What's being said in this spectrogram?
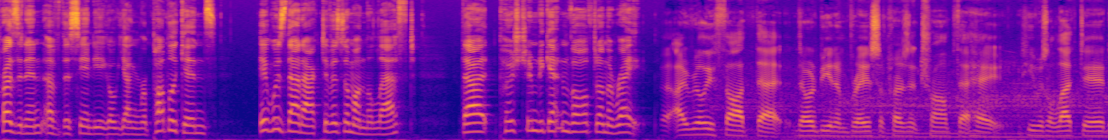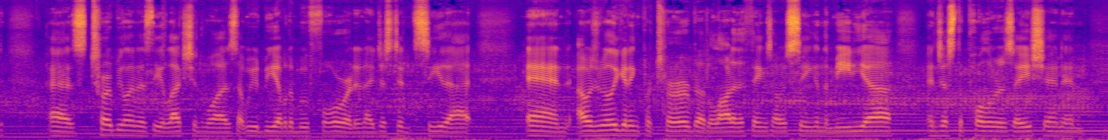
president of the San Diego Young Republicans, it was that activism on the left that pushed him to get involved on the right. I really thought that there would be an embrace of President Trump that, hey, he was elected, as turbulent as the election was, that we would be able to move forward, and I just didn't see that. And I was really getting perturbed at a lot of the things I was seeing in the media and just the polarization and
